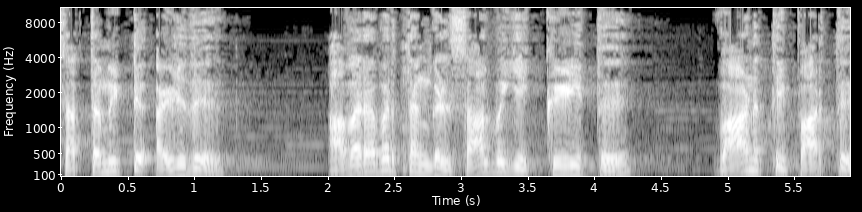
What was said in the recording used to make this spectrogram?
சத்தமிட்டு அழுது. அவரவர் தங்கள் சால்வையை கிழித்து வானத்தை பார்த்து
